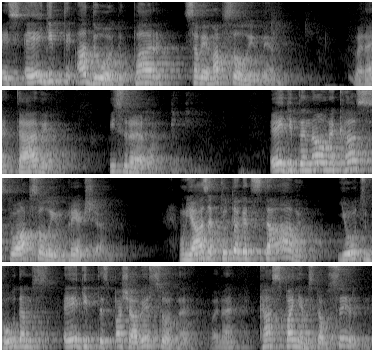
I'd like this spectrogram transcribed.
Es Eģipti atdodu par saviem apsolījumiem, vai ne, tēviem, Izrēlam. Eģipte nav nekas to apsolījumu priekšā. Un Jāzep, tu tagad stāvi, jūtas būdams Eģiptes pašā virsotnē, kas paņems tavu sirdi?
